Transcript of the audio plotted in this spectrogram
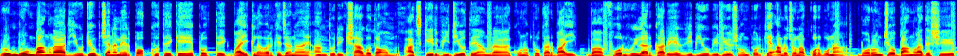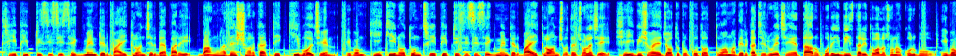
ব্রুম ব্রুম বাংলার ইউটিউব চ্যানেলের পক্ষ থেকে প্রত্যেক বাইক লাভারকে জানায় আন্তরিক স্বাগতম। আজকের ভিডিওতে আমরা কোনো প্রকার বাইক বা ফোর হুইলার কারের রিভিউ ভিডিও সম্পর্কে আলোচনা করব না। বরঞ্চ বাংলাদেশে থ্রি ফিফটি সিসি সেগমেন্টের বাইক লঞ্চের ব্যাপারে বাংলাদেশ সরকার ঠিক কি বলছেন এবং কি কি নতুন থ্রি ফিফটি সিসি সেগমেন্টের বাইক লঞ্চ হতে চলেছে সেই বিষয়ে যতটুকু তথ্য আমাদের কাছে রয়েছে তার উপরেই বিস্তারিত আলোচনা করব। এবং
